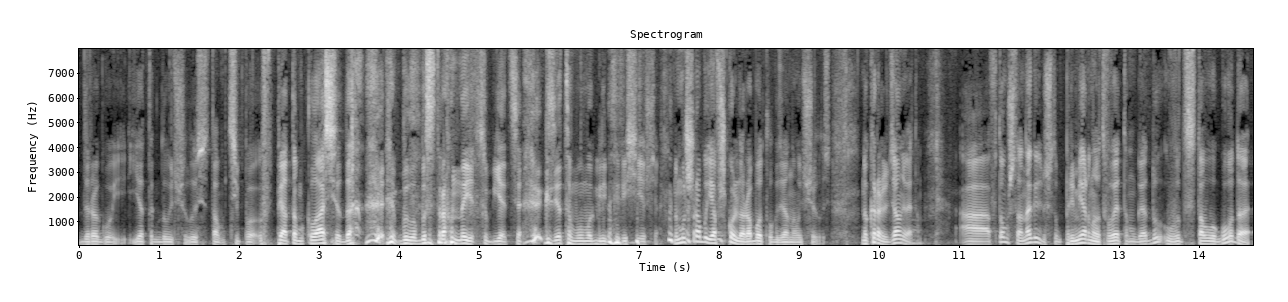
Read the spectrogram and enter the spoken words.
дорогой, я тогда училась там, типа, в пятом классе, да, было бы странно, если бы я тебя где-то мы могли пересечься. Но мы ж рабы, я в школе работал, где она училась. Но, короче, дело не в этом. А в том, что она говорит, что примерно вот в этом году, вот с того года,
